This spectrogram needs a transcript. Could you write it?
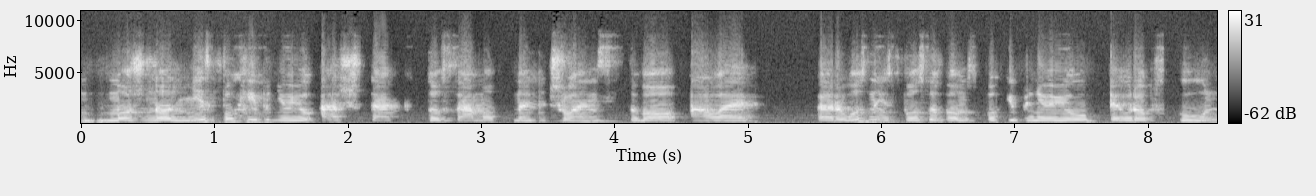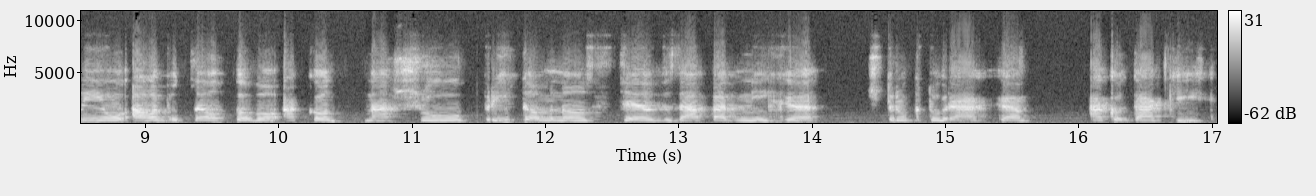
možno nespochybňujú až tak to samotné členstvo, ale rôznym spôsobom spochybňujú Európsku úniu alebo celkovo ako našu prítomnosť v západných štruktúrách ako takých.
